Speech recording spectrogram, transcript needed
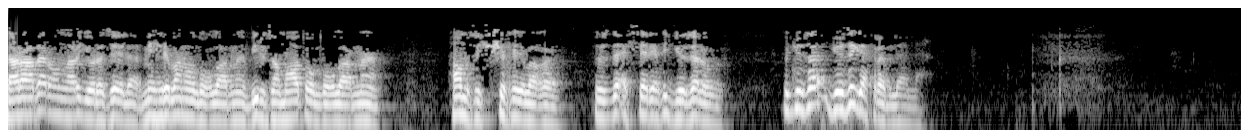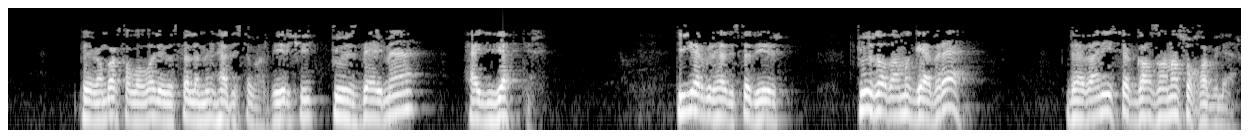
Bərabər onları görəcəklər, mehriban olduqlarını, bir cəmaat olduqlarını, hamısı kişi xeylağı, özdə əksəriyyəti gözəl olur. Gözə, gözə gətirə bilərlər. Peyğəmbər sallallahu aleyhi və səlləmin hədisi var. Deyir ki, gözdəymə həqiqətdir. Digər bir hədisdə deyir, göz adamı qəbrə, dəvəni isə qazana soxa bilər.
